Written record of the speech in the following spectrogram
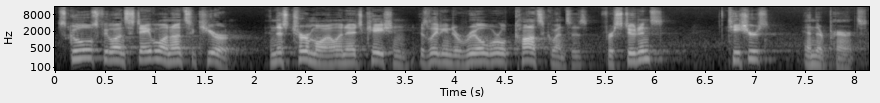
Schools feel unstable and unsecure, and this turmoil in education is leading to real world consequences for students, teachers, and their parents.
